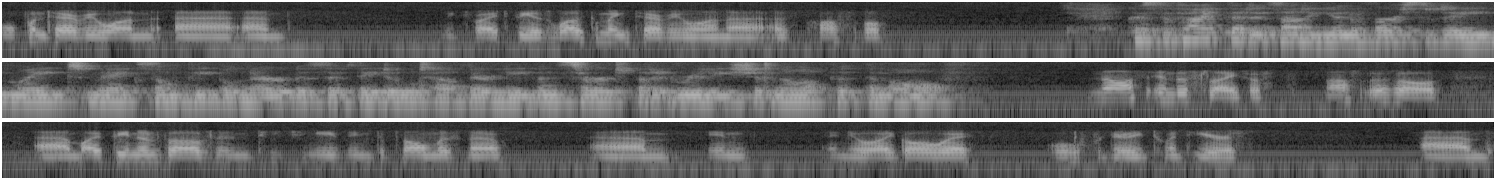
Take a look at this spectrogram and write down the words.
open to everyone, uh, and we try to be as welcoming to everyone uh, as possible. Because the fact that it's at a university might make some people nervous if they don't have their leaving cert, but it really should not put them off. Not in the slightest, not at all. Um, I've been involved in teaching evening diplomas now um, in in UI Galway oh, for nearly 20 years, and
